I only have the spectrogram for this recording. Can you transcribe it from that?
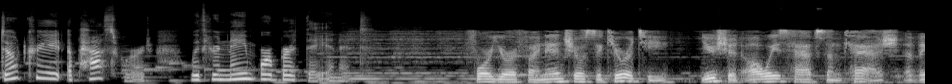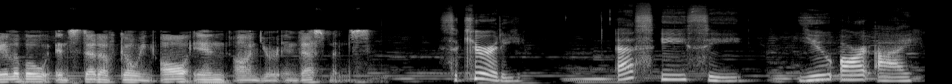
don't create a password with your name or birthday in it. For your financial security, you should always have some cash available instead of going all in on your investments. Security S E C U R I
